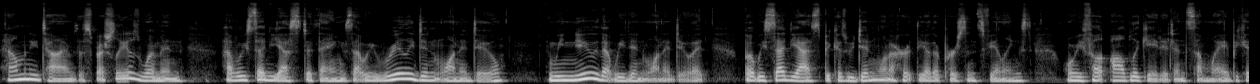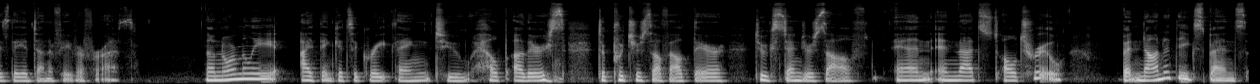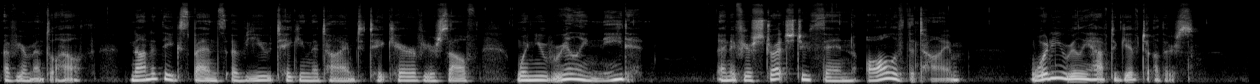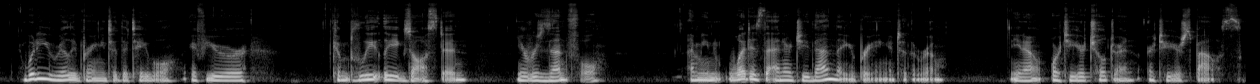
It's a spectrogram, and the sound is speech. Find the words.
How many times, especially as women, have we said yes to things that we really didn't want to do And we knew that we didn't want to do it, but we said yes because we didn't want to hurt the other person's feelings or we felt obligated in some way because they had done a favor for us. Now, normally, I think it's a great thing to help others, to put yourself out there, to extend yourself, and, and that's all true, but not at the expense of your mental health, not at the expense of you taking the time to take care of yourself when you really need it. And if you're stretched too thin all of the time, what do you really have to give to others? What are you really bringing to the table if you're completely exhausted, you're resentful? I mean, what is the energy then that you're bringing into the room, you know, or to your children or to your spouse?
